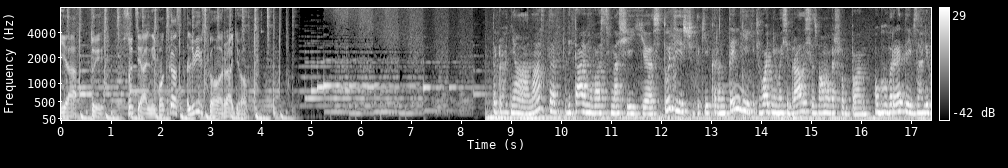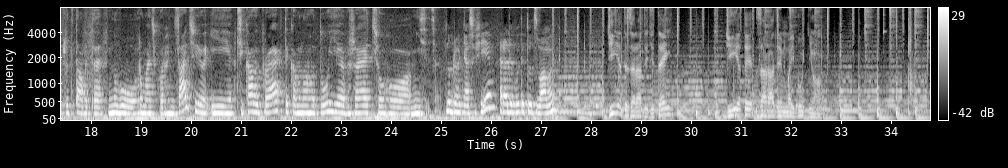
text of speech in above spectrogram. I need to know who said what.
Speaker 1: Я ти соціальний подкаст Львівського радіо.
Speaker 2: Доброго дня, Насте. Вітаємо вас в нашій е, студії, що такій карантинній. Сьогодні ми зібралися з вами, щоб е, обговорити і взагалі представити нову громадську організацію і цікавий проект, який вона готує вже цього місяця.
Speaker 3: Доброго дня, Софія. Рада бути тут з вами.
Speaker 1: Діяти заради дітей, діяти заради майбутнього.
